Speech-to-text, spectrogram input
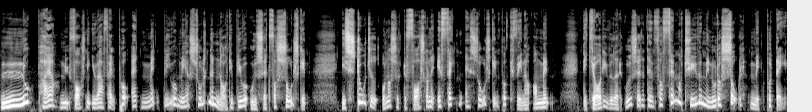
Nu peger ny forskning i hvert fald på, at mænd bliver mere sultne, når de bliver udsat for solskin. I studiet undersøgte forskerne effekten af solskin på kvinder og mænd. Det gjorde de ved at udsætte dem for 25 minutter sol midt på dagen.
